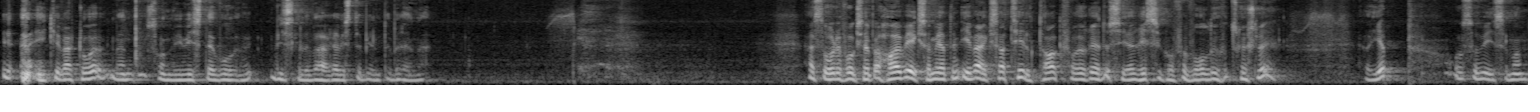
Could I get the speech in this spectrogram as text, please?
Ikke hvert år, men sånn vi visste hvor vi skulle være hvis det begynte å brenne. Her står det f.eks.: Har virksomheten iverksatt tiltak for å redusere risiko for vold og trusler? Jepp. Og så viser man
